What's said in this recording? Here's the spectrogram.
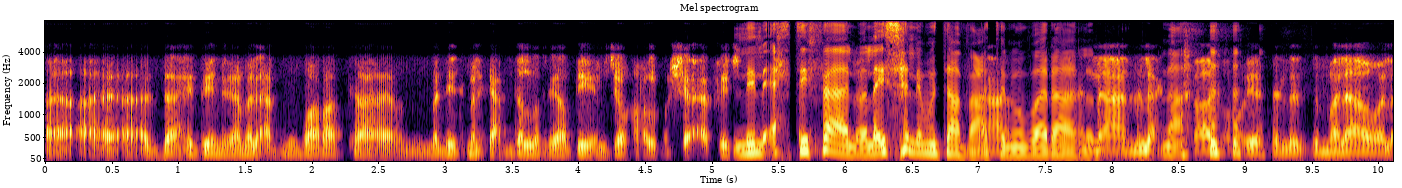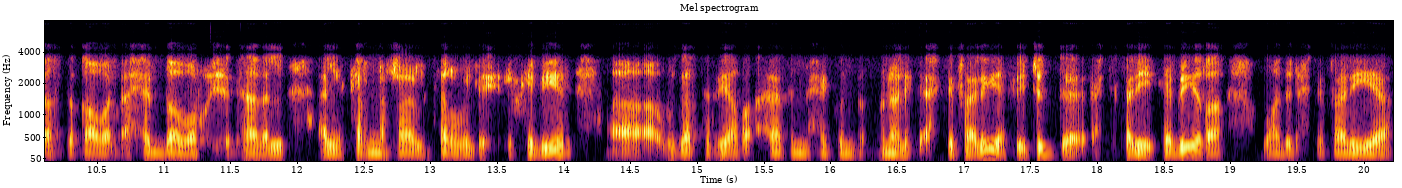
آه، الذاهبين إلى ملعب مباراة آه، مدينة الملك عبد الله الرياضية الجوهرة المشعة في للاحتفال وليس لمتابعة نعم. المباراة. نعم للاحتفال نعم. ورؤية الزملاء والأصدقاء والأحبة ورؤية هذا الكرنفال الكروي الكبير. وزارة الرياضة أعلنت أنه حيكون هنالك احتفالية في جدة احتفالية كبيرة وهذه الاحتفالية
